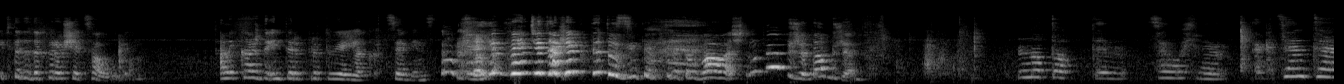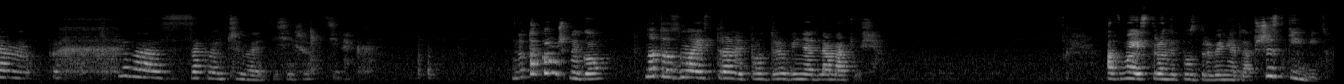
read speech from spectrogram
i wtedy dopiero się całują. Ale każdy interpretuje jak chce, więc dobrze. Niech będzie tak, jak ty to zinterpretowałaś. No dobrze, dobrze. No to tym całośnym akcentem chyba zakończymy dzisiejszy odcinek. No to kończmy go. No to z mojej strony pozdrowienia dla Maciusia. A z mojej strony pozdrowienia dla wszystkich widzów.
